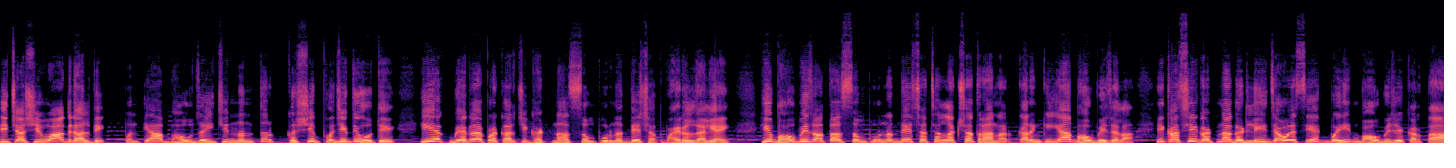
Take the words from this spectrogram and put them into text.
तिच्याशी वाद घालते. पण त्या भाऊजाईची नंतर कशी फजिती होते ही एक वेगळ्या प्रकारची घटना संपूर्ण देशात व्हायरल झाली आहे. ही भाऊबीज आता संपूर्ण देशाच्या लक्षात राहणार. कारण की या भाऊबीजेला एक अशी घटना घडली ज्यावेळेस एक बहीण भाऊबीजे करता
